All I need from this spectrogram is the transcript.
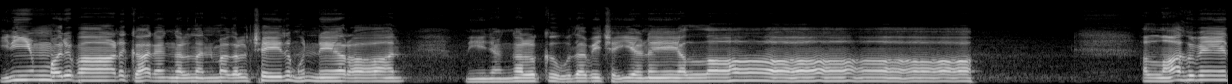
ഇനിയും ഒരുപാട് കാലങ്ങൾ നന്മകൾ ചെയ്ത് മുന്നേറാൻ നീ ഞങ്ങൾക്ക് ഉദവി ചെയ്യണേ അല്ലാ. അള്ളാഹുവേ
